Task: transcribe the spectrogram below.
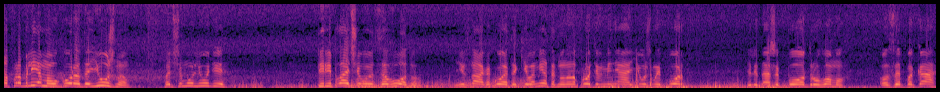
а проблема у города Южном. Почему люди переплачивают за воду? Не знаю, какой это километр, но напротив меня Южный порт или даже по-другому ОЗПК,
